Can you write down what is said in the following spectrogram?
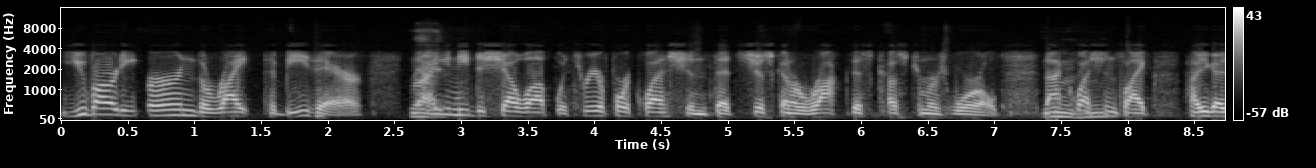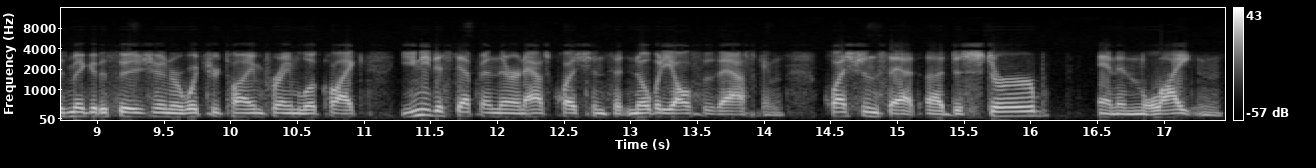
You've already earned the right to be there. Now you need to show up with three or four questions that's just going to rock this customer's world. Not Mm-hmm. questions like how you guys make a decision or what's your time frame look like. You need to step in there and ask questions that nobody else is asking. Questions that uh, disturb and enlighten.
